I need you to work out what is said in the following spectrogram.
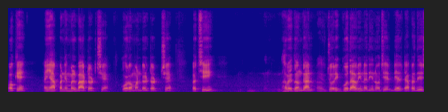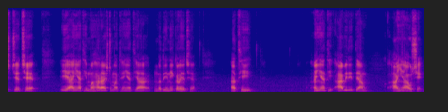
ઓકે, અહીંયા આપણને મલબાર તટ છે કોરોમંડળ તટ છે, પછી હવે ગંગા સોરી ગોદાવરી નદીનો જે ડેલ્ટા પ્રદેશ જે છે, એ અહીંયાથી મહારાષ્ટ્રમાંથી અહીંયાથી આ નદી નીકળે છે. આથી અહીંયાથી આવી રીતે આમ અહીંયા આવશે.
